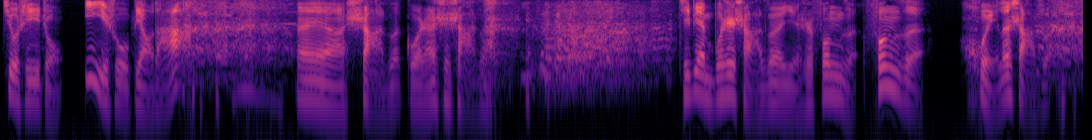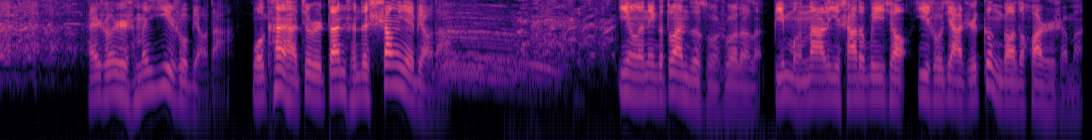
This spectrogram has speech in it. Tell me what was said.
就是一种。艺术表达，哎呀，傻子果然是傻子，即便不是傻子也是疯子，疯子毁了傻子，还说是什么艺术表达？我看啊，就是单纯的商业表达，应了那个段子所说的了。比蒙娜丽莎的微笑艺术价值更高的话是什么？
